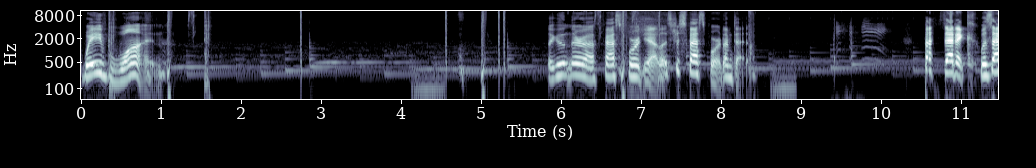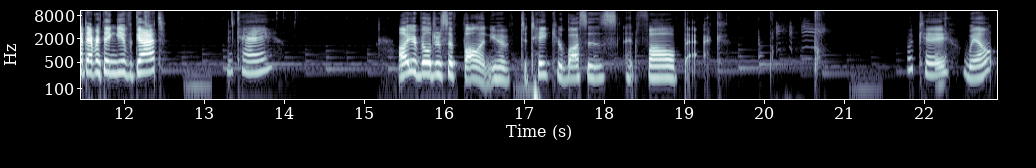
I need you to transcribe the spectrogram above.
Wave one. Like, isn't there a fast forward? Yeah, let's just fast forward. I'm dead. Pathetic. Was that everything you've got? Okay. All your villagers have fallen. You have to take your losses and fall back. Okay, well.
